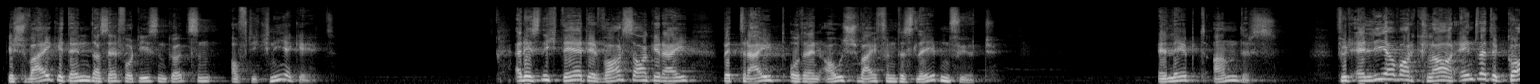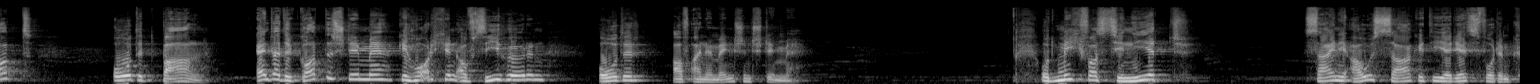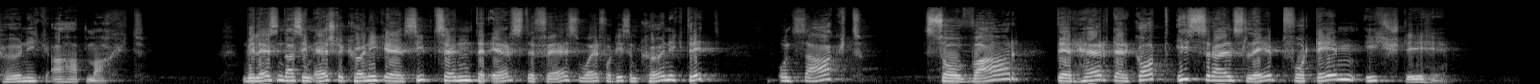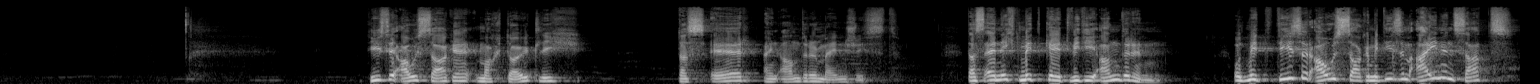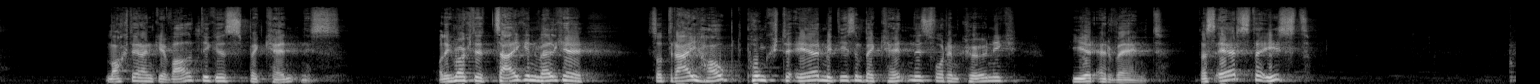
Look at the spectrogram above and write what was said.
geschweige denn, dass er vor diesen Götzen auf die Knie geht. Er ist nicht der, der Wahrsagerei betreibt oder ein ausschweifendes Leben führt. Er lebt anders. Für Elia war klar, entweder Gott oder Baal. Entweder Gottes Stimme gehorchen, auf sie hören oder auf eine Menschenstimme. Und mich fasziniert seine Aussage, die er jetzt vor dem König Ahab macht. Wir lesen das im 1. Könige 17, der erste Vers, wo er vor diesem König tritt und sagt, so wahr der Herr, der Gott Israels lebt, vor dem ich stehe. Diese Aussage macht deutlich, dass er ein anderer Mensch ist, dass er nicht mitgeht wie die anderen. Und mit dieser Aussage, mit diesem einen Satz, macht er ein gewaltiges Bekenntnis. Und ich möchte zeigen, welche so drei Hauptpunkte er mit diesem Bekenntnis vor dem König hier erwähnt. Das erste ist,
